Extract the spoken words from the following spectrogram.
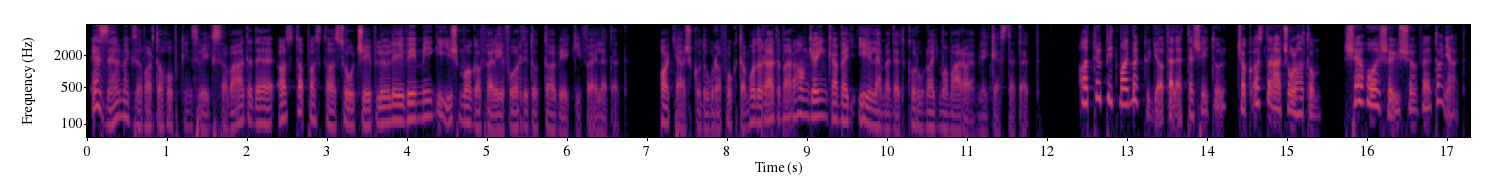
Ezzel megzavarta Hopkins végszavát, de azt tapasztal szócséplő lévén még így is maga felé fordította a végkifejletet. Atyáskodóra fogta modorát, bár hangja inkább egy élemedett korú nagymamára emlékeztetett. A többit majd megtudja a felettesétől, csak azt tanácsolhatom, sehol se üssön fel tanyát.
